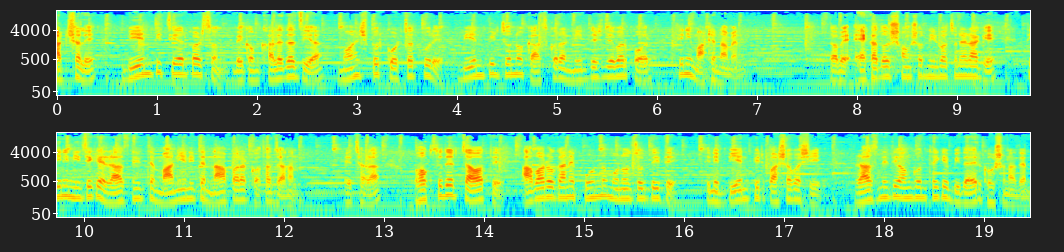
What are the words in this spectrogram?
আট সালে বিএনপি চেয়ারপারসন বেগম খালেদা জিয়া মহেশপুর কোটচাঁদপুরে বিএনপির জন্য কাজ করার নির্দেশ দেওয়ার পর তিনি মাঠে নামেন। তবে একাদশ সংসদ নির্বাচনের আগে তিনি নিজেকে রাজনীতিতে মানিয়ে নিতে না পারার কথা জানান। এছাড়া ভক্তদের চাওয়াতে আবারও গানে পূর্ণ মনোযোগ দিতে তিনি বিএনপির পাশাপাশি রাজনীতি অঙ্গন থেকে বিদায়ের ঘোষণা দেন।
